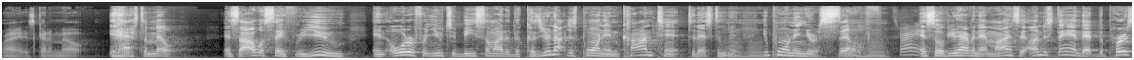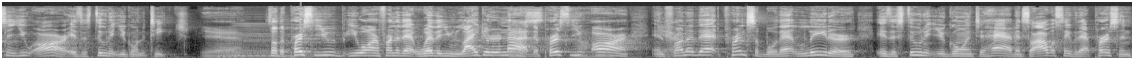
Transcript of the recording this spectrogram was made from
Right. It's got to melt. it has to melt. And so I would say for you, in order for you to be somebody because you're not just pouring in content to that student, mm-hmm. you're pouring in yourself. Mm-hmm. That's right. And so if you're having that mindset, understand that the person you are is a student you're going to teach. Yeah. Mm. So the person you you are in front of that, whether you like it or not, That's- the person you uh-huh. are in front of that principal, that leader, is a student you're going to have. And so I would say for that person,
